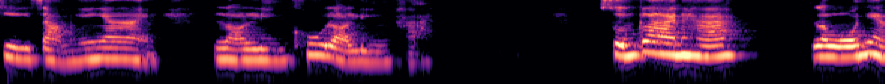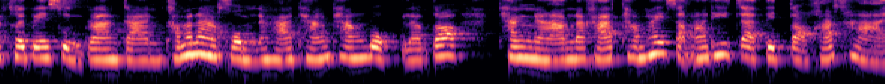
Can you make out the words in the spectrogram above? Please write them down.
ธีจำง่าย ๆลอลิงคู่ลอลิงค่ะ ศูนย์กลางนะคะ ลาโวเนี่ยเคยเป็นศูนย์กลางการคมนาคมนะคะ ทั้งทางบกแล้วก็ทางน้ำนะคะทำให้สามารถที่จะติดต่อค้าขาย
